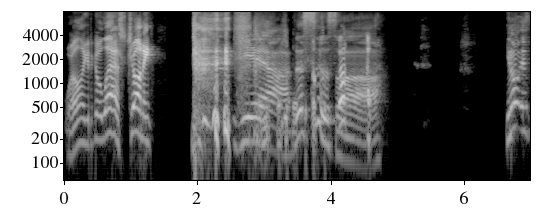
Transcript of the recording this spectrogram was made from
well i gotta go last johnny Yeah, this is uh You know, it's,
